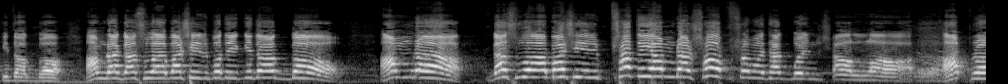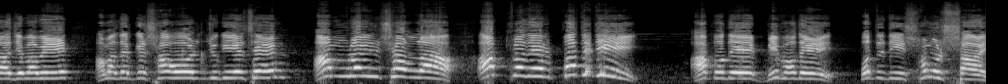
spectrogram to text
কৃতজ্ঞ। আমরা গাছুয়াবাসীর প্রতি কৃতজ্ঞ। আমরা গাছুয়াবাসীর সাথে আমরা সব সময় থাকব ইনশাআল্লাহ। আপনারা যেভাবে আমাদেরকে সাহস জুগিয়েছেন, আমরা ইনশাআল্লাহ আপনাদের প্রতিটি আপদে, বিপদে, প্রতিটি সমস্যায়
